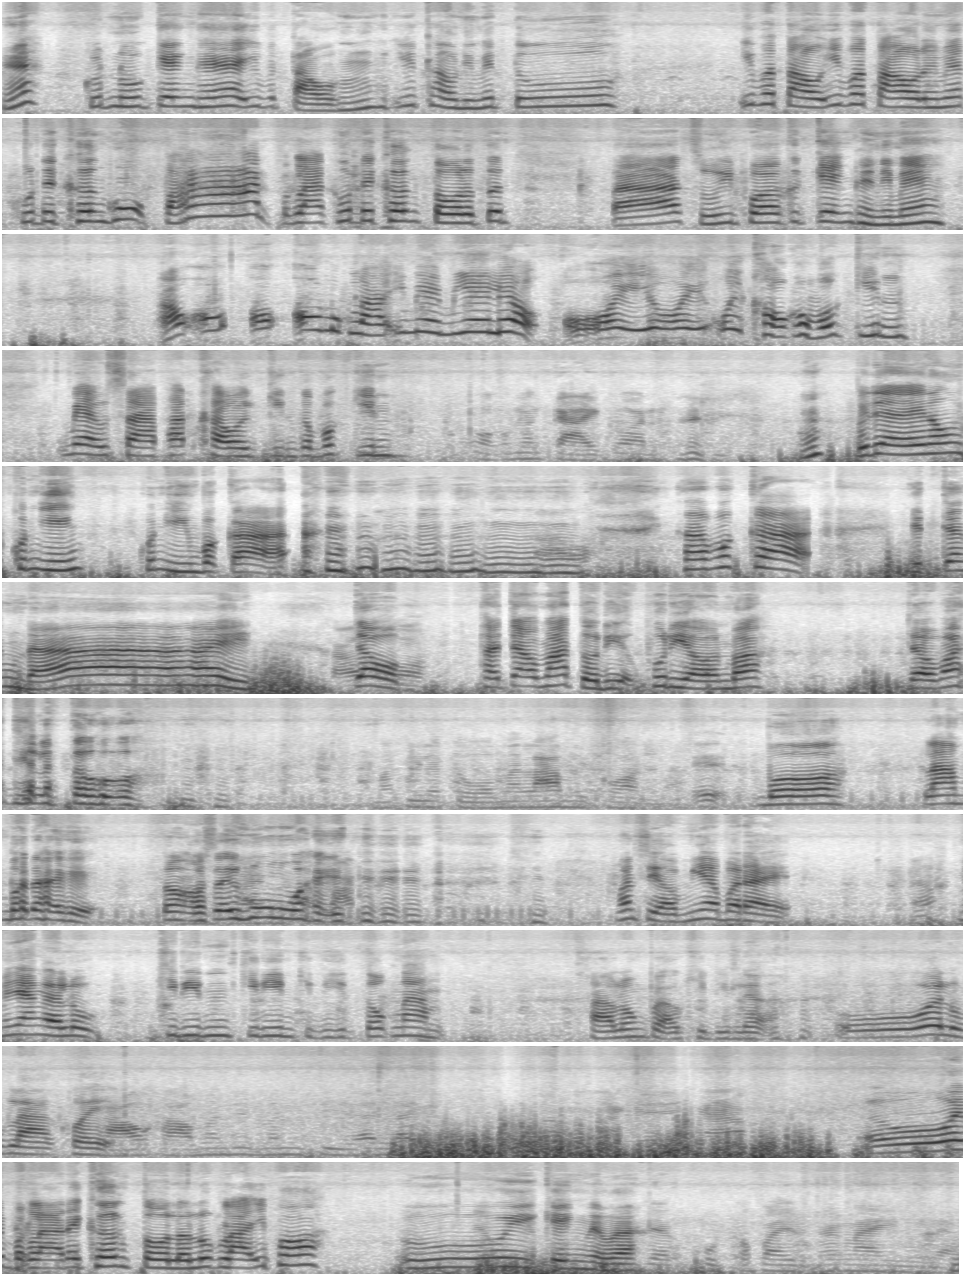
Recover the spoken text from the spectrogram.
เนี่ยขุดหนูเก่งแท้อีปะเต่าหึอีเท่านี่แม่ตูอีปะเต่าอีปะเต่านี่แม่ขุดได้เครื่องหูปาดปลาขุดได้เครื่องโตแล้วต้นปลาสุยพอก็เก่งเท่านี่แม่เอาเอาเอาเอาลูกหลานอีแม่เมียแล้วโอ้ยโอ้ยโอ้ยเขาก็บ่กิน แม่อุตส่าห์พัดเขาให้กินก็บ่กินออกกำลังกายก่อนหึไปเดี๋ยวไอ้น้องคุณหญิง คุณหญิงบ่กล้าข้าบ่กล้าเฮ็ดจังได้ เจ้าถ้าเจ้ามาตัวเดียวผู้เดียวแมันบ่ เจ้ามาเทละตัวมาทีละตัวมาล่ามไปก่อนเอ๊ะบ่ลามบ่ได้ต้องเอาใส่หูไว้มันสิเอาเมียบ่ได้เนาะไม่ยังล่ะลูกขี้ดินขี้ดินขี้ดินตกน้ำขาลงไปเอาขี้ดินแล้วโอ้ยลูกหลาข่อยขาวขาวมันมันสีอะไรมันอยากจะงามโอ้ยบักลาได้เครื่องโตแล้วลูกหลาอีพ่ออุ้ยเก่งเลยว่ะจะขุดเข้าไปข้างในนี่แหละ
